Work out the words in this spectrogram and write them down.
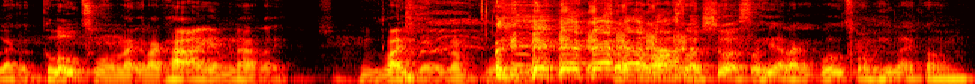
like a glow to him, like like how I am now, like he was like that. So long story short, so he had like a glow to him. He like um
